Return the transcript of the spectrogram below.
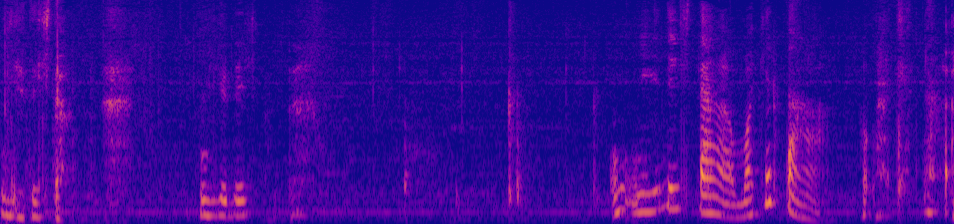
逃げてきた。逃げてきた。逃げてきた。負けた。負けた。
